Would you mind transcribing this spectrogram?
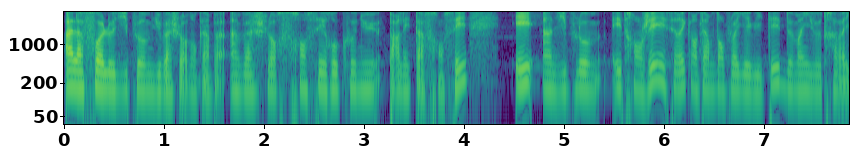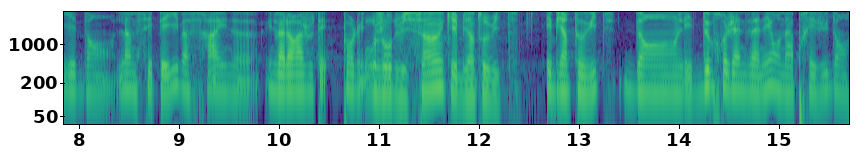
à la fois le diplôme du bachelor, donc un, bachelor français reconnu par l'État français, et un diplôme étranger. Et c'est vrai qu'en termes d'employabilité, demain il veut travailler dans l'un de ces pays, ben, ce sera une, valeur ajoutée pour lui. Aujourd'hui 5 et bientôt 8. Et bientôt 8. Dans les deux prochaines années, on a prévu d'en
